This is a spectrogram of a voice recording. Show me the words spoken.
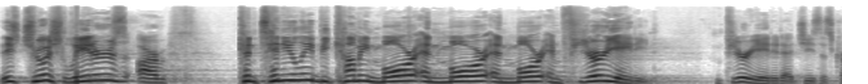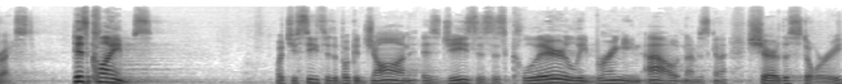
These Jewish leaders are continually becoming more and more and more infuriated, infuriated at Jesus Christ his claims. What you see through the book of John is Jesus is clearly bringing out, and I'm just going to share the story,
